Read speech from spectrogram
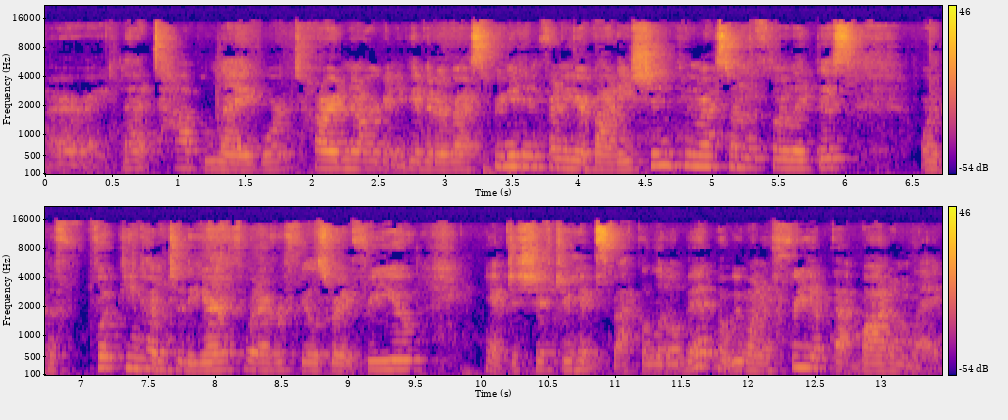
All right, that top leg worked hard. Now we're gonna give it a rest. Bring it in front of your body. Shin can rest on the floor like this, or the foot can come to the earth, whatever feels right for you. You have to shift your hips back a little bit, but we wanna free up that bottom leg.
